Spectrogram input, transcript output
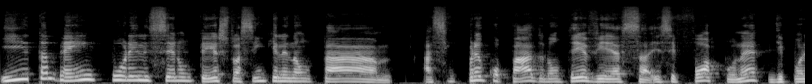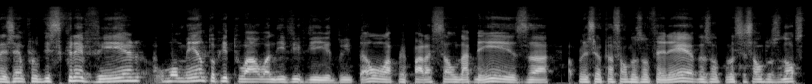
e também por ele ser um texto assim que ele não está assim preocupado, não teve essa esse foco, né, de por exemplo descrever o momento ritual ali vivido. Então, a preparação da mesa, a apresentação das oferendas, a procissão dos dons,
